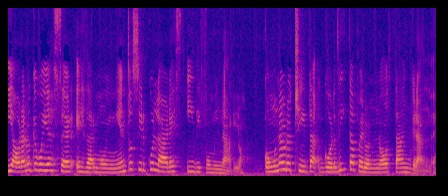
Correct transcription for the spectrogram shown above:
Y ahora lo que voy a hacer es dar movimientos circulares y difuminarlo. Con una brochita gordita pero no tan grande.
